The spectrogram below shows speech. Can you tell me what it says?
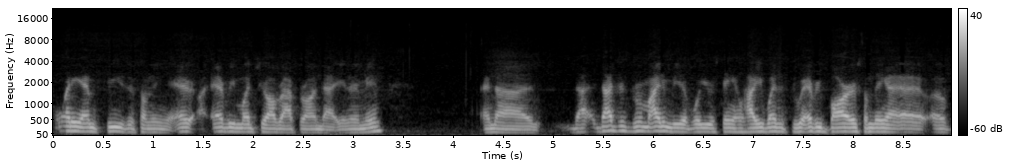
20 MCs or something. Every Montreal rapper on that. You know what I mean? And uh, that that just reminded me of what you were saying, how he went through every bar or something uh, of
